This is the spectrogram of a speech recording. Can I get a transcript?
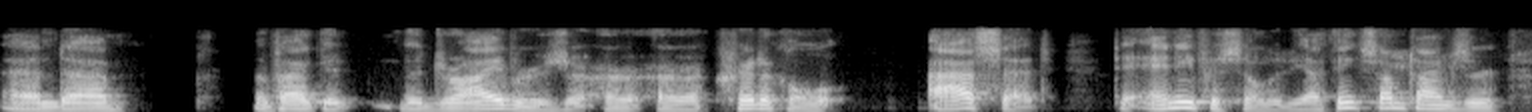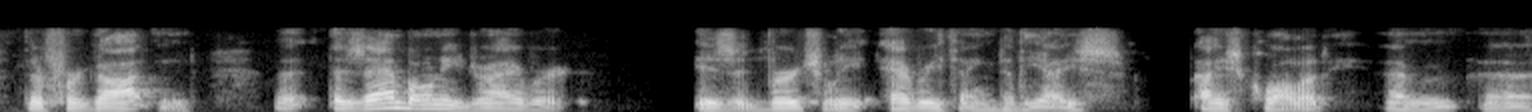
And uh, the fact that the drivers are, are a critical asset to any facility. I think sometimes they're they're forgotten. The, the Zamboni driver is virtually everything to the ice ice quality. And uh,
